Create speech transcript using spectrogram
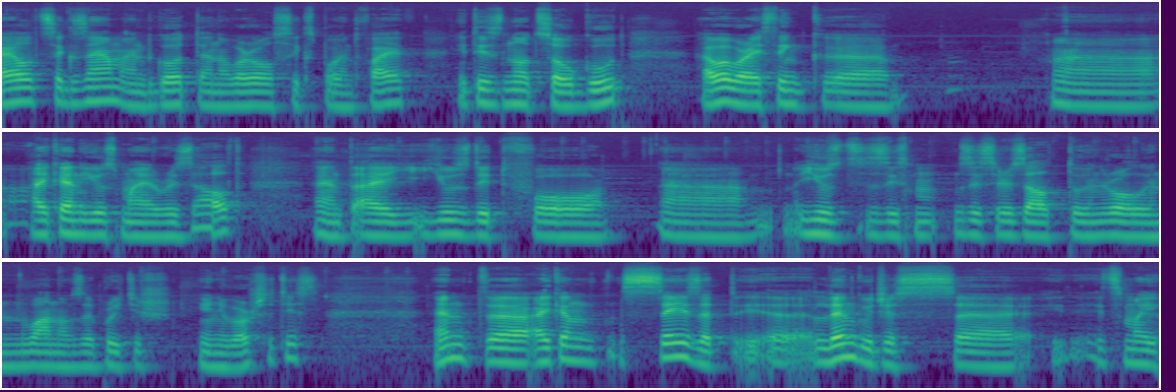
IELTS exam and got an overall 6.5. It is not so good, however, I think uh, I can use my result, and I used it for uh, used this this result to enroll in one of the British universities. And uh, I can say that uh, languages uh, it's my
